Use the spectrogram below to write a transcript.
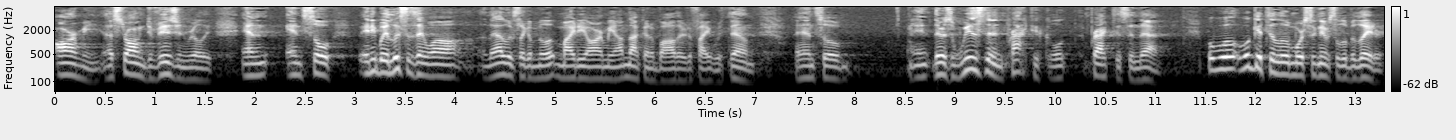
army, a strong division, really. And and so anybody looks and say, well, that looks like a mighty army. I'm not going to bother to fight with them. And so and there's wisdom and practical practice in that. But we'll we'll get to a little more significance a little bit later.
